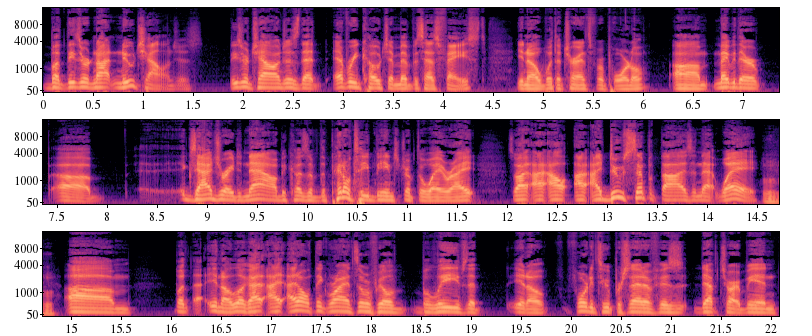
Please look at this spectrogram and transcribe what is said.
but these are not new challenges. These are challenges that every coach at Memphis has faced. You know, with the transfer portal. Um, maybe they're uh, exaggerated now because of the penalty being stripped away, right? So I I, I'll- I, I do sympathize in that way. Um, but uh, you know, look, I, I don't think Ryan Silverfield believes that you know forty two percent of his depth chart being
